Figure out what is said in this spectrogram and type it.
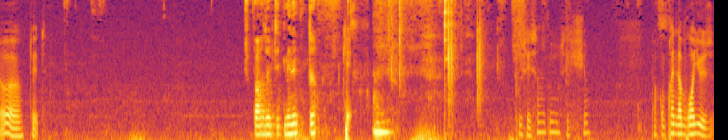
Ah ouais, peut-être. Je pars deux petites minutes. Pousser ça un peu, c'est chiant. Par qu'on prenne la broyeuse.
